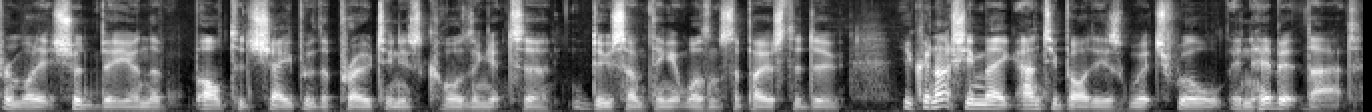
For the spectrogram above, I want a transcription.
from what it should be, and the altered shape of the protein is causing it to do something it wasn't supposed to do. You can actually make antibodies which will inhibit that.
